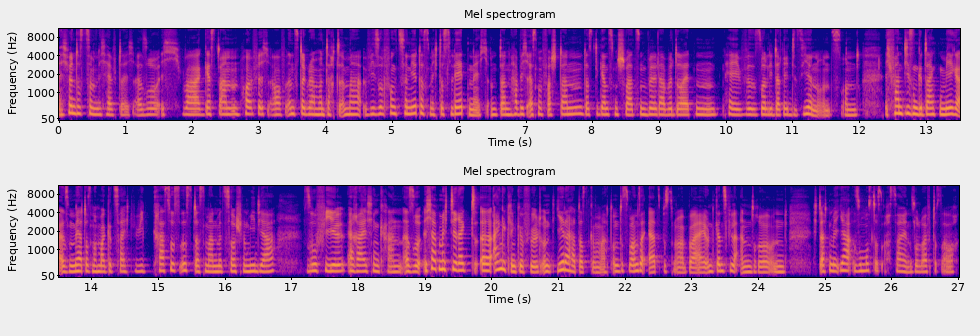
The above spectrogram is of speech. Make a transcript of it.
Ich finde das ziemlich heftig. Also ich war gestern häufig auf Instagram und dachte immer, wieso funktioniert das nicht? Das lädt nicht. Und dann habe ich erstmal verstanden, dass die ganzen schwarzen Bilder bedeuten, hey, wir solidarisieren uns. Und ich fand diesen Gedanken mega. Also mir hat das nochmal gezeigt, wie krass es ist, dass man mit Social Media so viel erreichen kann. Also ich habe mich direkt äh, eingeklinkt gefühlt und jeder hat das gemacht. Und das war unser Erzbistum dabei und ganz viele andere. Und ich dachte mir, ja, so muss das auch sein, so läuft das auch.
